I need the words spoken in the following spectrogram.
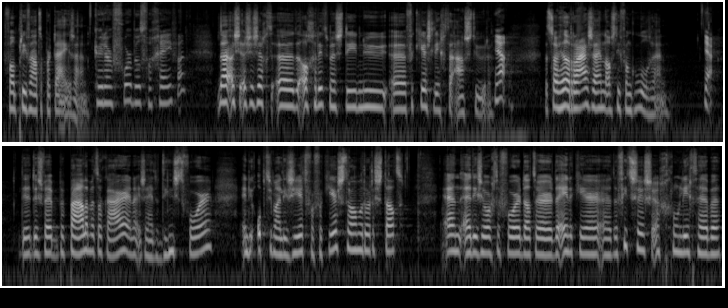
van private partijen zijn. Kun je daar een voorbeeld van geven? Nou, als je, als je zegt uh, de algoritmes die nu uh, verkeerslichten aansturen. Ja. Dat zou heel raar zijn als die van Google zijn. Ja. De, dus we bepalen met elkaar, en er is een hele dienst voor, en die optimaliseert voor verkeersstromen door de stad. En uh, die zorgt ervoor dat er de ene keer uh, de fietsers een groen licht hebben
